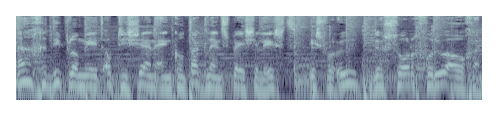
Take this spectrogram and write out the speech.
Een gediplomeerd opticien en contactlensspecialist is voor u de zorg voor uw ogen.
